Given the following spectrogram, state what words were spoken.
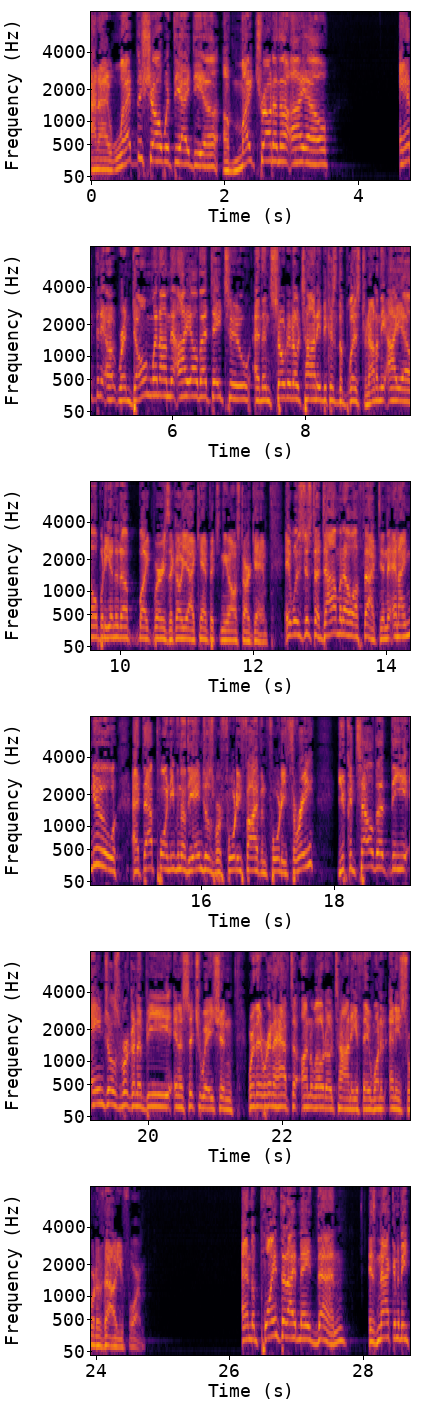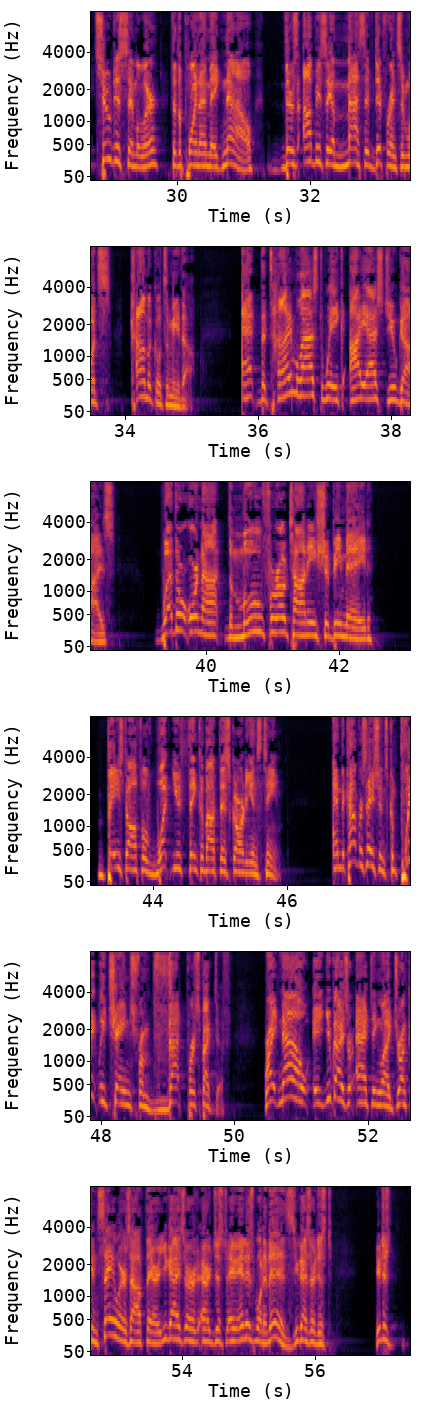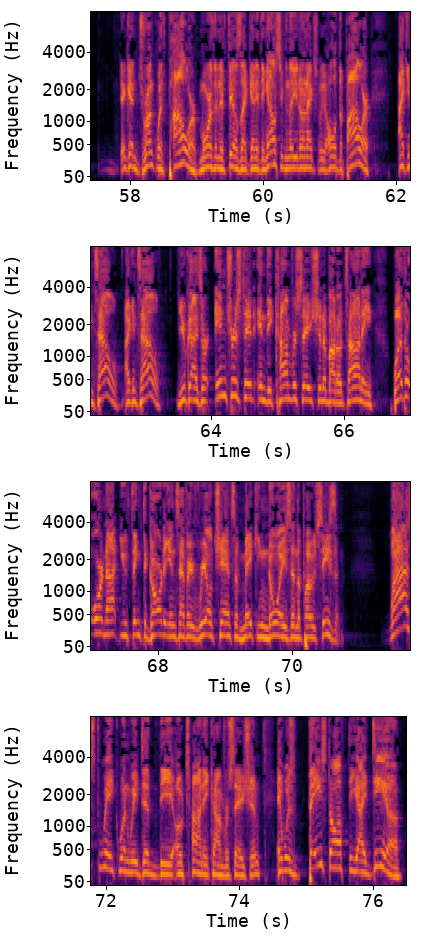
And I led the show with the idea of Mike Trout on the IL. Anthony uh, Rendon went on the IL that day too, and then so did Ohtani because of the blister. Not on the IL, but he ended up like where he's like, "Oh yeah, I can't pitch in the All Star game." It was just a domino effect, and and I knew at that point, even though the Angels were forty five and forty three, you could tell that the Angels were going to be in a situation where they were going to have to unload Ohtani if they wanted any sort of value for him. And the point that I made then is not going to be too dissimilar to the point I make now. There's obviously a massive difference in what's comical to me though. At the time last week, I asked you guys whether or not the move for Ohtani should be made based off of what you think about this Guardians team. And the conversation's completely changed from that perspective. Right now, you guys are acting like drunken sailors out there. You guys are, are just, it is what it is. You guys are just, you're just, again, drunk with power more than it feels like anything else, even though you don't actually hold the power. I can tell. I can tell. You guys are interested in the conversation about Ohtani, whether or not you think the Guardians have a real chance of making noise in the postseason. Last week when we did the Ohtani conversation, it was based off the idea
